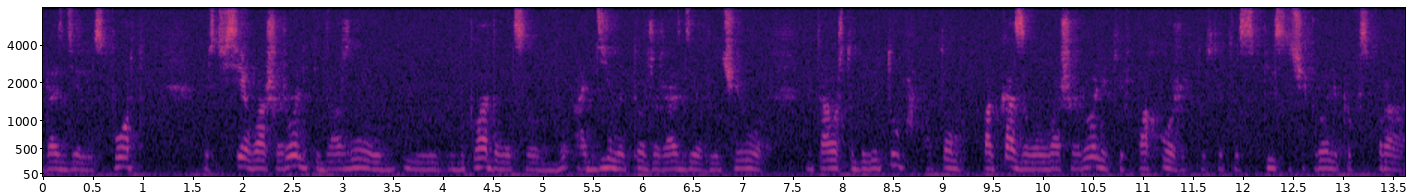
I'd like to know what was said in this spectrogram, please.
в разделе «Спорт». То есть все ваши ролики должны выкладываться в один и тот же раздел. Для чего? Для того, чтобы YouTube потом показывал ваши ролики в похожих. То есть это списочек роликов справа.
